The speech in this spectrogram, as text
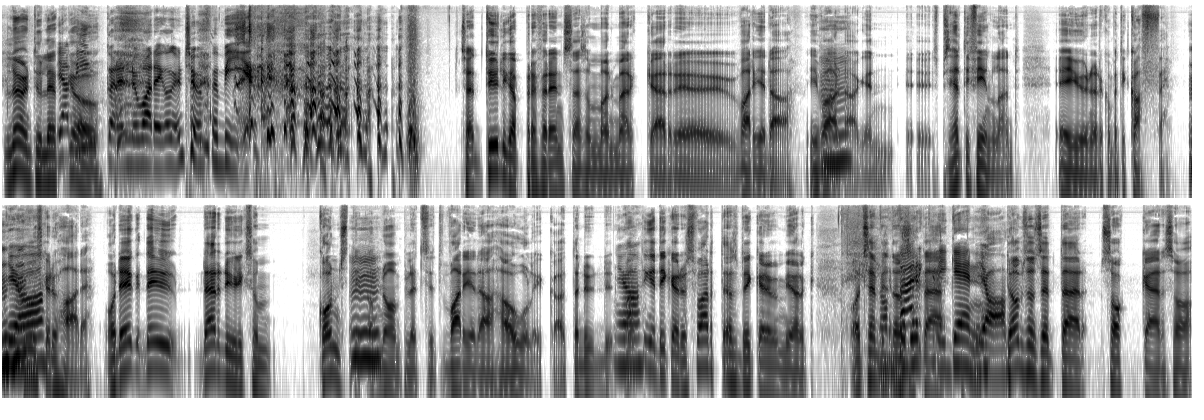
learn to let Jag go. vinkar den nu varje gång jag kör förbi. Så här, tydliga preferenser som man märker eh, varje dag i vardagen, eh, speciellt i Finland, är ju när det kommer till kaffe. Ja. Hur ska du ha det? Och det, det är ju, där är det ju liksom konstigt om någon plötsligt varje dag har olika. Utan du, du, Ja. Antingen dricker du svart eller så dricker du med mjölk. Och sen Ja, de, som sätter. Ja. de som sätter socker så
